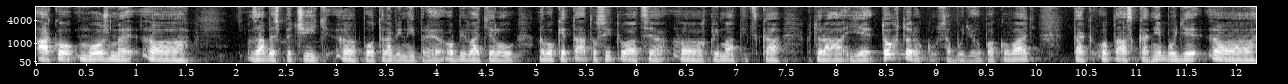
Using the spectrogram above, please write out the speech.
ako môžeme zabezpečiť potraviny pre obyvateľov. Lebo keď táto situácia klimatická ktorá je tohto roku, sa bude opakovať, tak otázka nebude, uh,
